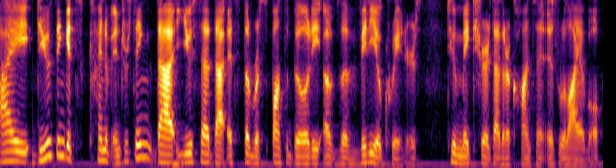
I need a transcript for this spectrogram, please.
I do think it's kind of interesting that you said that it's the responsibility of the video creators to make sure that their content is reliable,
